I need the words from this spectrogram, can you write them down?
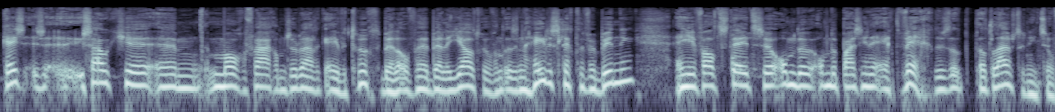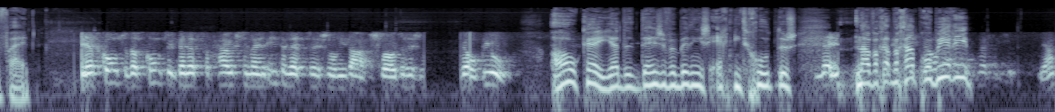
Kees, eh, zou ik je um, mogen vragen om zo dadelijk even terug te bellen... of wij bellen jou terug, want er is een hele slechte verbinding... en je valt steeds uh, om, de, om de paar zinnen echt weg. Dus dat, dat luistert niet zo fijn. Dat komt dat komt, ik ben net verhuisd en mijn internet is nog niet aangesloten, dus wel mobiel. Oké, ja, de- deze verbinding is echt niet goed. Dus, Nee. nou, we, gaan- we gaan proberen je... Ja?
